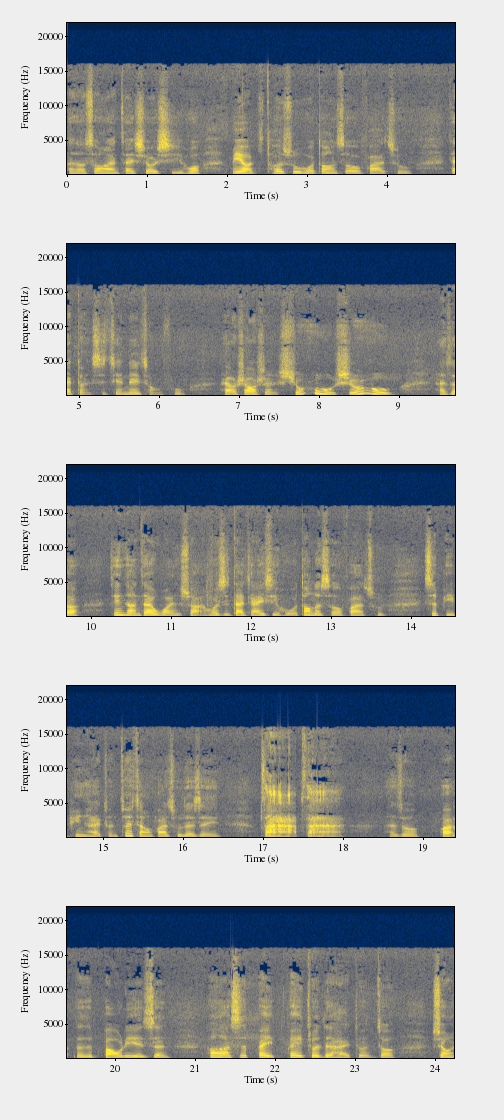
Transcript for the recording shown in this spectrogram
他说：“松然在休息或没有特殊活动的时候发出，在短时间内重复。还有哨声，咻咻。”他说：“经常在玩耍或是大家一起活动的时候发出，是比拼海豚最常发出的声音。”啪啪。他说：“爆，这是爆裂声，通常是被背对着海豚中雄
